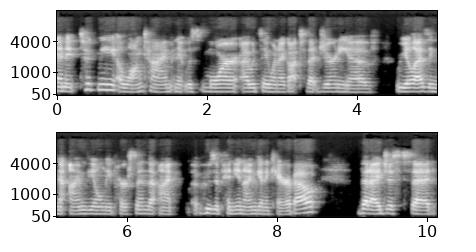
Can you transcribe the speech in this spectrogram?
And it took me a long time. And it was more, I would say, when I got to that journey of realizing that I'm the only person that I whose opinion I'm going to care about that I just said,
